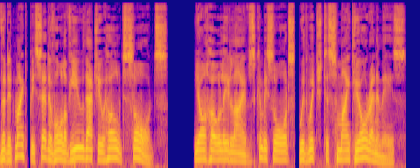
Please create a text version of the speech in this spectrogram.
that it might be said of all of you that you hold swords. Your holy lives can be swords with which to smite your enemies.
